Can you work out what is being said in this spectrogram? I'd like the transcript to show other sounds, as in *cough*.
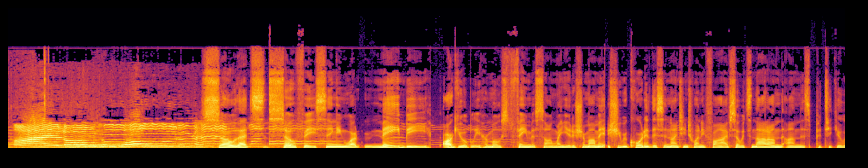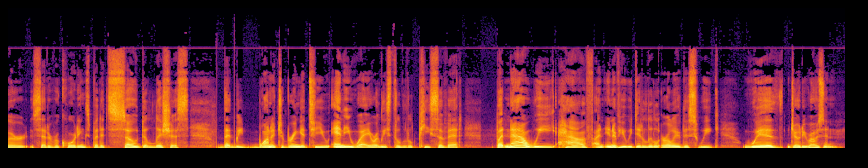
I long to hold her hand. So that's Sophie singing what may be arguably her most famous song, My Yiddish Mama. She recorded this in 1925, so it's not on, on this particular set of recordings, but it's so delicious that we wanted to bring it to you anyway, or at least a little piece of it. But now we have an interview we did a little earlier this week with Jody Rosen.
